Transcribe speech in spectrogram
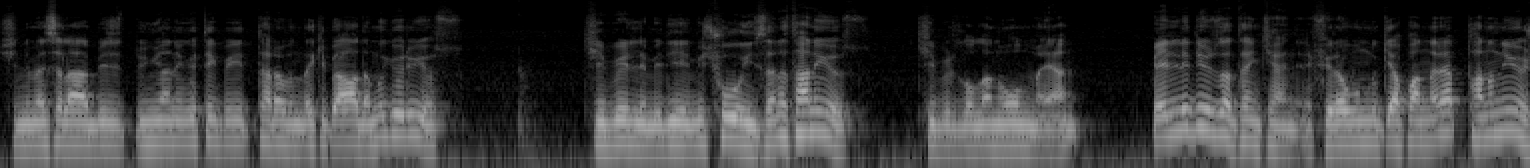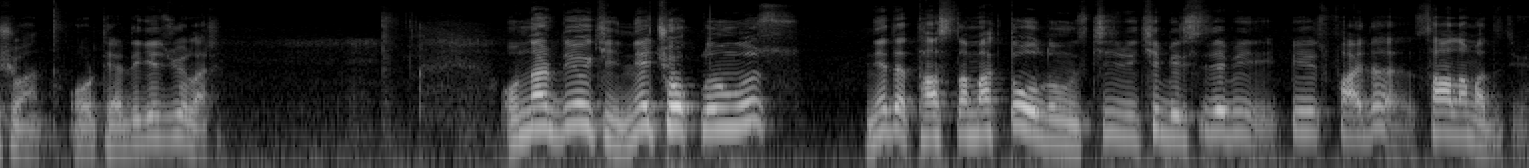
Şimdi mesela biz dünyanın öteki bir tarafındaki bir adamı görüyoruz. Kibirli mi değil mi çoğu insanı tanıyoruz. Kibirli olan olmayan. Belli diyor zaten kendini. Firavunluk yapanlar hep tanınıyor şu an. Orta yerde geziyorlar. Onlar diyor ki ne çokluğunuz ne de taslamakta olduğunuz kibir size bir, bir fayda sağlamadı diyor.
